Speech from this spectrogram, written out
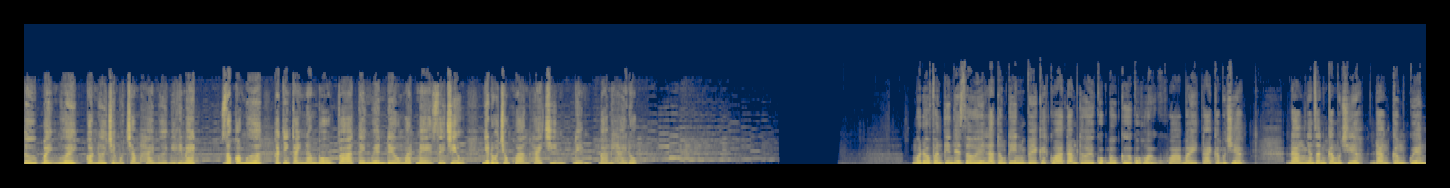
từ 70 có nơi trên 120 mm. Do có mưa, các tỉnh thành Nam Bộ và Tây Nguyên đều mát mẻ dễ chịu, nhiệt độ trong khoảng 29 đến 32 độ. Mở đầu phần tin thế giới là thông tin về kết quả tạm thời cuộc bầu cử Quốc hội khóa 7 tại Campuchia. Đảng Nhân dân Campuchia, đảng cầm quyền,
